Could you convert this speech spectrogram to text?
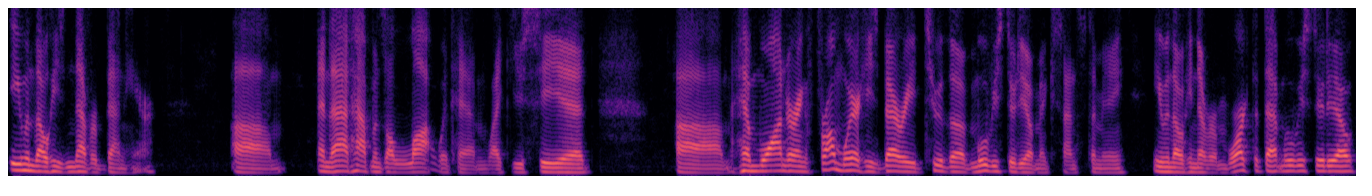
even though he's never been here. Um, and that happens a lot with him. Like you see it, um, him wandering from where he's buried to the movie studio makes sense to me, even though he never worked at that movie studio.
